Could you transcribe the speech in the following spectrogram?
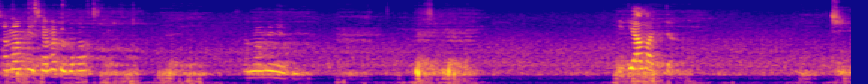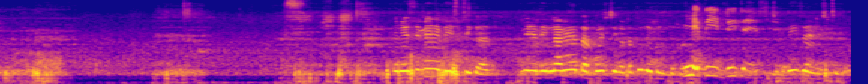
ওই শ্যামা মেয়ে শ্যামাটা দেখা শ্যামা মেহেন্দি এই যে আমারটা রয়েছে মেহেন্দি স্টিকার মেহেন্দি লাগে তারপর স্টিকারটা তুলে ফেলতে মেহেদি ডিজাইন স্টিকার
